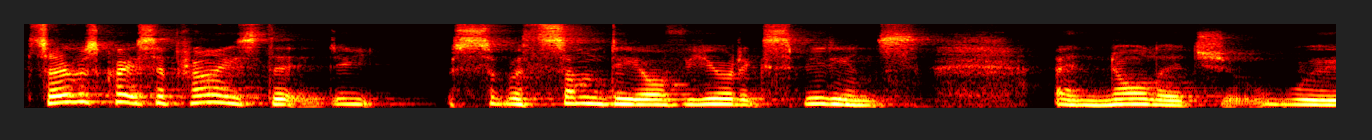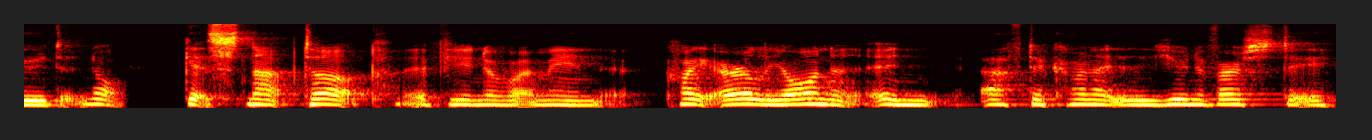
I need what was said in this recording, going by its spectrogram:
So I was quite surprised that with somebody of your experience and knowledge would not get snapped up, if you know what I mean, quite early on in after coming out of the university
